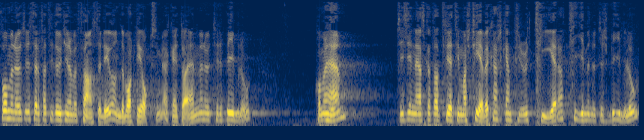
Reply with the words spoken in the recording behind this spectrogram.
två minuter istället för att titta ut genom ett fönster. Det är underbart det också, men jag kan ju ta en minut till ett bibelord. Kommer hem, precis innan jag ska ta tre timmars TV, kanske kan prioritera tio minuters bibelord.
